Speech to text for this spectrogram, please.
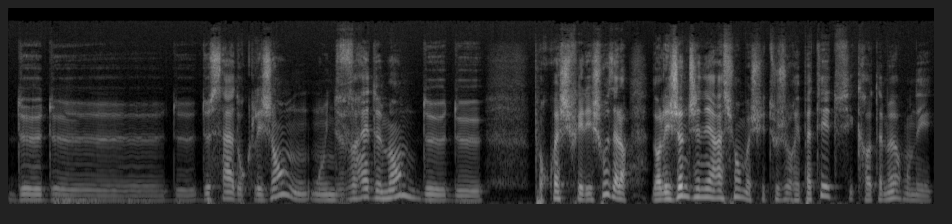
de, de, de, de ça. Donc les gens ont une vraie demande de, de pourquoi je fais les choses. Alors, dans les jeunes générations, moi je suis toujours épaté. Tu sais, Krauthammer, on est,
